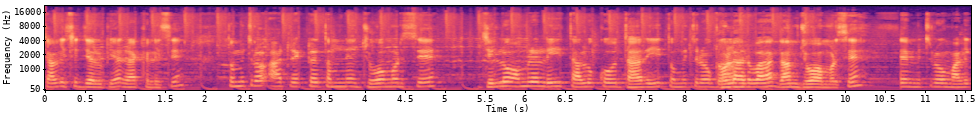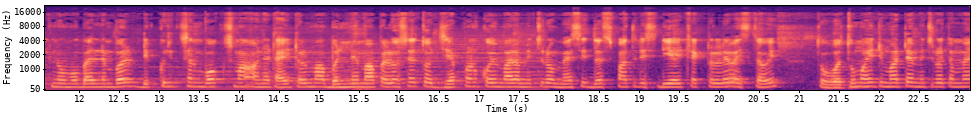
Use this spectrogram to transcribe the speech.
ચાલીસ હજાર રૂપિયા રાખેલી છે. તો મિત્રો આ ટ્રેક્ટર તમને જોવા મળશે. જિલ્લો અમરેલી તાલુકો ધારી. તો મિત્રો ઢોલારવા ગામ જોવા મળશે. મિત્રો, માલિકનો મોબાઈલ નંબર ડિસ્ક્રિપ્શન બોક્સમાં અને ટાઇટલમાં બંનેમાં આપેલો છે. તો જે પણ કોઈ મારા મિત્રો મેસી દસ પાંત્રીસ ડીઆઈ ટ્રેક્ટર લેવા ઈચ્છતા હોય, તો વધુ માહિતી માટે મિત્રો તમે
